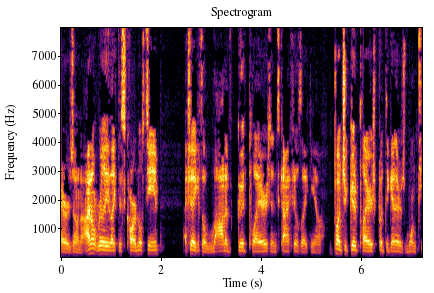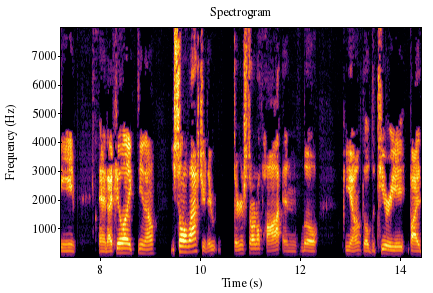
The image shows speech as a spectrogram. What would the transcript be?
Arizona. I don't really like this Cardinals team. I feel like it's a lot of good players, and it kind of feels like you know a bunch of good players put together as one team. And I feel like you know you saw last year they they're gonna start off hot and they'll you know they'll deteriorate by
